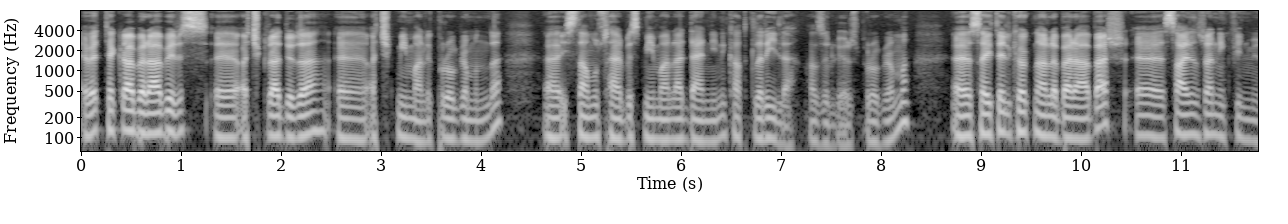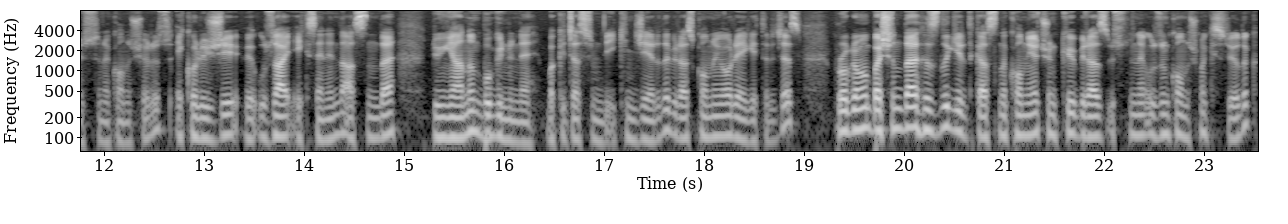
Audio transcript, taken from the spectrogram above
Evet tekrar beraberiz e, Açık Radyo'da e, Açık Mimarlık programında e, İstanbul Serbest Mimarlar Derneği'nin katkılarıyla hazırlıyoruz programı. E, Sait Ali Köknar'la beraber e, Silent Running filmi üstüne konuşuyoruz. Ekoloji ve uzay ekseninde aslında dünyanın bugününe bakacağız şimdi ikinci yarıda. Biraz konuyu oraya getireceğiz. Programın başında hızlı girdik aslında konuya çünkü biraz üstüne uzun konuşmak istiyorduk.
